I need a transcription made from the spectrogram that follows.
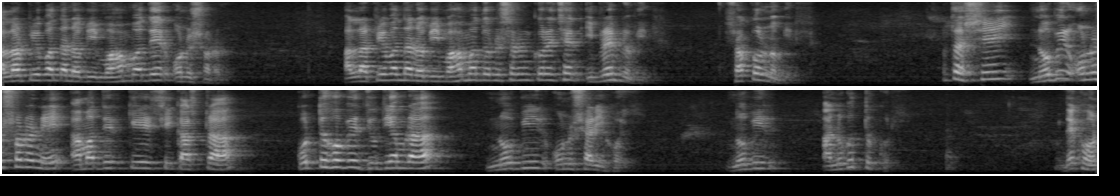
আল্লাহর প্রিয়বান্দা নবী মোহাম্মদের অনুসরণ। আল্লাহর প্রিয়বান্দা নবী মোহাম্মদ অনুসরণ করেছেন ইব্রাহিম নবীর, সকল নবীর। অর্থাৎ সেই নবীর অনুসরণে আমাদেরকে সেই কাজটা করতে হবে যদি আমরা নবীর অনুসারী হই, নবীর আনুগত্য করি। দেখুন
